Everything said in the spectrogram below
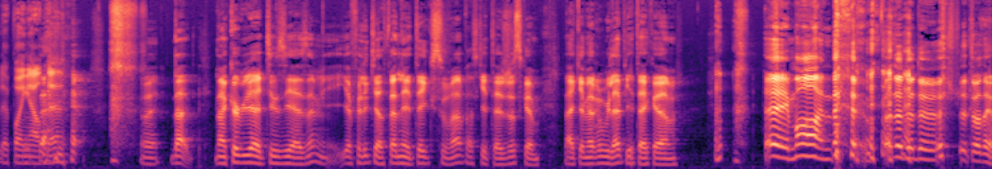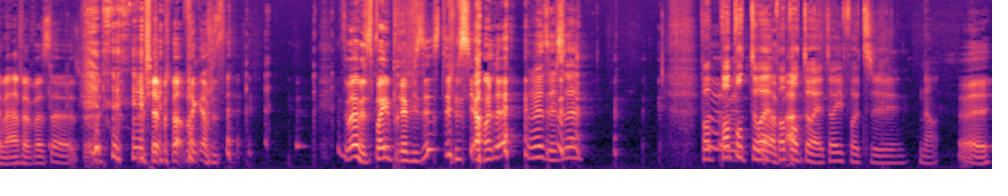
le poignardait. Ouais. Dans, dans Your Enthusiasm, il, a fallu qu'il reprenne les takes souvent parce qu'il était juste comme. La caméra roulait puis il était comme. Hey, mon! C'est toi vraiment, fais pas ça. Je, parle pas comme ça. Ouais, mais c'est pas improvisé cette émission-là. ouais, c'est ça. Pas, pas pour toi, pas pour toi. Toi, il faut que tu... Non. Ouais.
